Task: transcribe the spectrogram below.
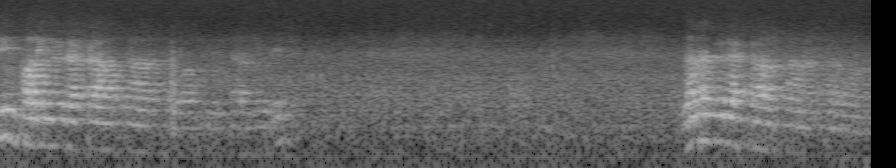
színpadi művek felhasználására vonatkozó szerződés, zeneművek felhasználására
